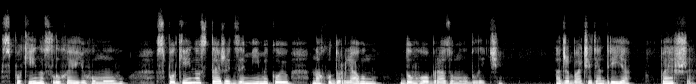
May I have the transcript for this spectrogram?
спокійно слухає його мову спокійно стежить за мімікою на худорлявому, довгообразому обличчі. Адже бачить Андрія вперше.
